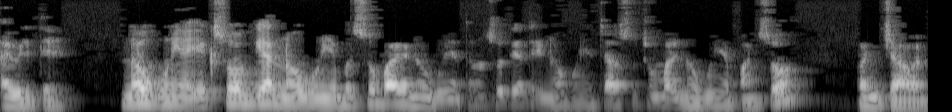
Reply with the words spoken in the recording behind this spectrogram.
આવી રીતે નવ ગુણ્યા એકસો અગિયાર નવ ગુણ્યા બસો બાવીસ નવ ગુણ્યા ત્રણસો તેત્રીસ નવ ગુણ્યા ચારસો ચુમ્માલીસ નવ ગુણ્યા પાંચસો પંચાવન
